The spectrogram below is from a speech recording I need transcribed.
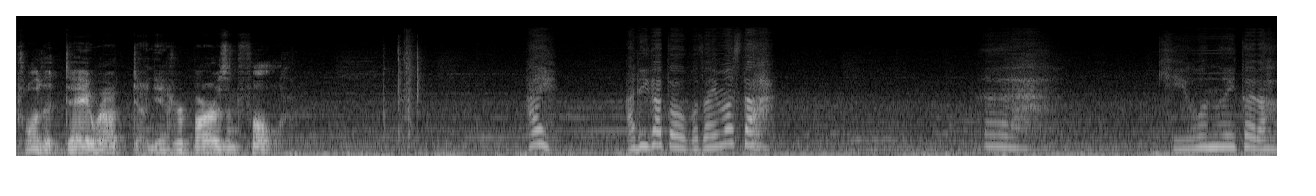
Call it a day. We're not done yet. Her bar isn't full. はいありがとうございましたはあ気を抜いたら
